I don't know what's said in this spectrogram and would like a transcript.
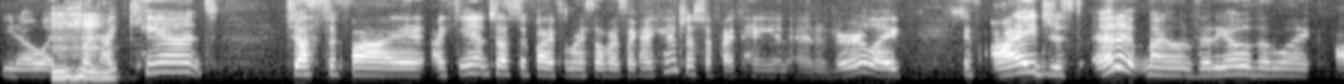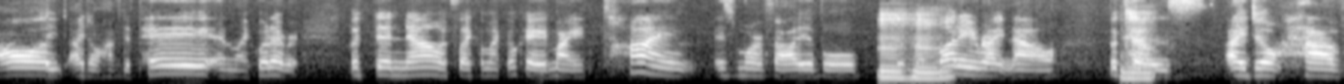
you know like it's like i can't justify i can't justify for myself i was like i can't justify paying an editor like if i just edit my own video then like all i don't have to pay and like whatever but then now it's like i'm like okay my time is more valuable than the Mhm. money right now because I don't have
